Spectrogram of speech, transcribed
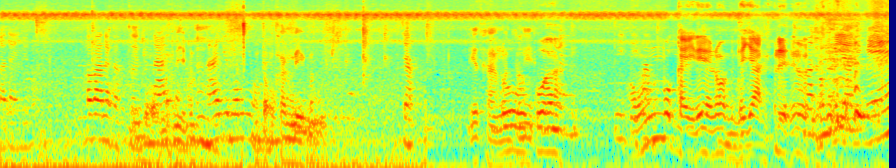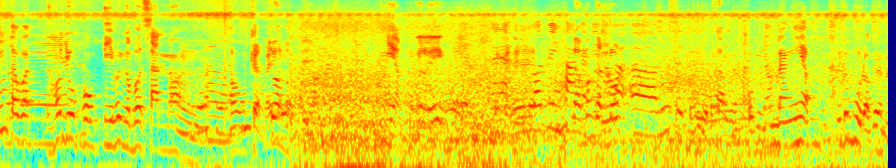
ละได้อยู่ เพราะว่านั่นก็เกิดอยู่น้าน้าอยู่น้นอยู่ต้องข้างนี้มั้งจากเรียกทางมันตรงนี้กลัวนี่เอามันบ่ไก่เด้เนาะเป็นทะยานเด้มันเบียร์แม่แต่ว่าเขาอยู่ปกติมันก็บ่สั่นเนาะเขาเกิดไปช่วงเงียบมันก็เลย รถวิ่งผ่านแล้วมันก็รถเออรู้สึกครับผมนั่งเงียบมันก็พูดออกด้วยไหม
